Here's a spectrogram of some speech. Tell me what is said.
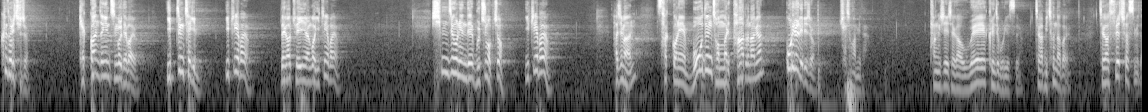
큰 소리 치죠. 객관적인 증거를 대봐요. 입증 책임. 입증해봐요. 내가 죄인이라는 거 입증해봐요. 심증은 있는데 물증 없죠? 입증해봐요. 하지만 사건의 모든 전말이 다 드러나면 꼬리를 내리죠. 죄송합니다. 당시에 제가 왜 그런지 모르겠어요. 제가 미쳤나 봐요. 제가 술에 취했습니다.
